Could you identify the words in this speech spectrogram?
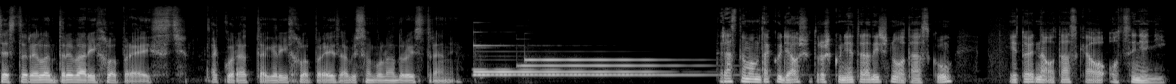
cez ktoré len treba rýchlo prejsť. Akurát tak rýchlo prejsť, aby som bol na druhej strane. Teraz tu mám takú ďalšiu trošku netradičnú otázku. Je to jedna otázka o ocenení,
